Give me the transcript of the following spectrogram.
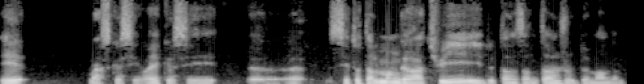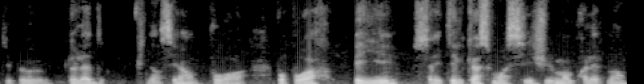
et parce que c'est vrai que c'est euh, c'est totalement gratuit et de temps en temps, je demande un petit peu de l'aide financière pour, pour pouvoir payer. Ça a été le cas ce mois-ci, j'ai eu mon prélèvement.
